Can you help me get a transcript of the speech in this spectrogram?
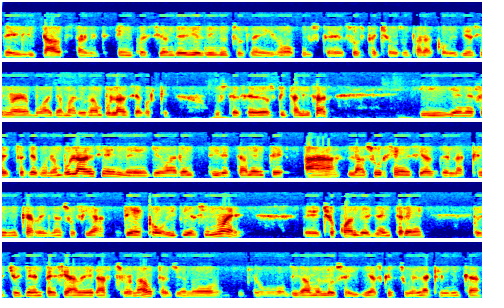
debilitado totalmente. En cuestión de 10 minutos me dijo, usted es sospechoso para COVID-19, voy a llamar a una ambulancia porque usted se debe hospitalizar y en efecto llegó una ambulancia y me llevaron directamente a las urgencias de la clínica Reina Sofía de COVID-19. De hecho, cuando yo entré, pues yo ya empecé a ver astronautas. Yo no, yo digamos los seis días que estuve en la clínica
